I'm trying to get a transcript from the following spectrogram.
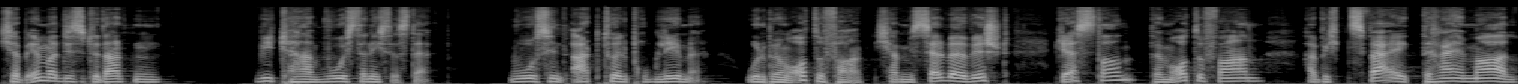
Ich habe immer diese Gedanken, wie kann, wo ist der nächste Step? Wo sind aktuell Probleme? Oder beim Autofahren. Ich habe mich selber erwischt. Gestern beim Autofahren habe ich zwei, dreimal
